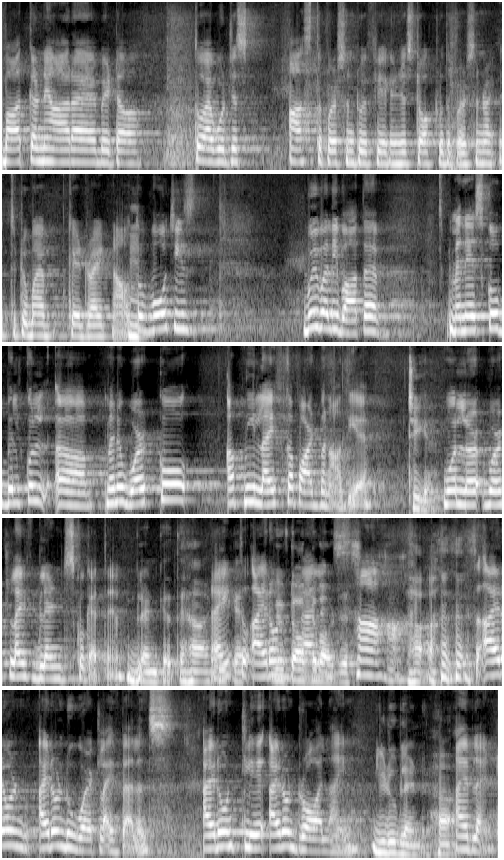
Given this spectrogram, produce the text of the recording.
بات کرنے آ رہا ہے بیٹا تو I would just ask the person to if you can just talk to the person to my kid right now تو وہ چیز وہی والی بات ہے۔ میں نے اس کو بالکل میں نے ورک کو اپنی لائف کا پارٹ بنا دیا ہے۔ ٹھیک ہے۔ وہ ورک لائف بلینڈ کو کہتے ہیں۔ بلینڈ کہتے ہیں ہاں رائٹ تو آئی ڈونٹ ہاں ہاں۔ I don't I don't do work life balance I don't clear I don't draw line you do blend ہاں I blend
